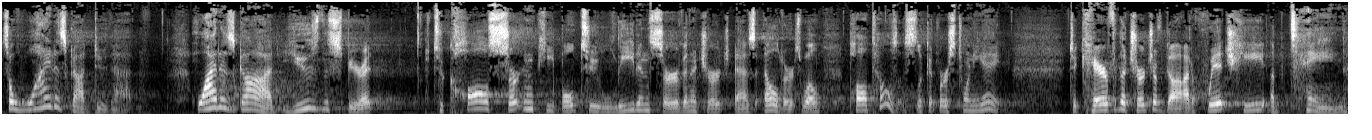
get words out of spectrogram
So, why does God do that? Why does God use the Spirit to call certain people to lead and serve in a church as elders? Well, Paul tells us. Look at verse 28. To care for the church of God, which he obtained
